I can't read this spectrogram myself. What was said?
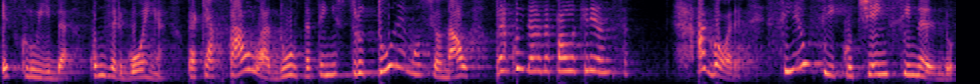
excluída, com vergonha, para que a Paula adulta tenha estrutura emocional para cuidar da Paula criança. Agora, se eu fico te ensinando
